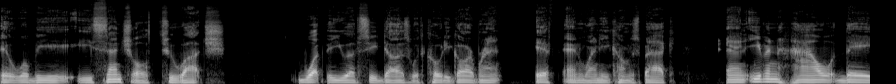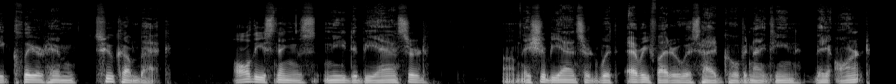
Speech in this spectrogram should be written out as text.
it will be essential to watch what the UFC does with Cody Garbrandt if and when he comes back and even how they cleared him to come back. All these things need to be answered. Um, they should be answered with every fighter who has had COVID 19. They aren't.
